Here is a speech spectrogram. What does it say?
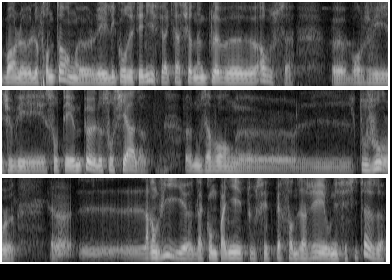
bon, le, fronton, euh, les, cours de tennis, c'est la création d'un club house. bon, je vais, je vais sauter un peu. Le social, nous avons toujours euh, l'envie d'accompagner toutes ces personnes âgées ou nécessiteuses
